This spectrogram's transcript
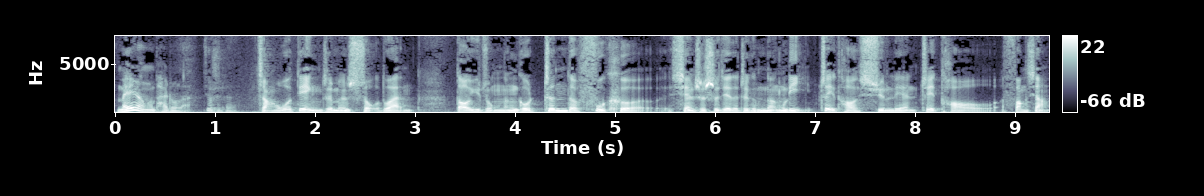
没人能拍出来。就是掌握电影这门手段。到一种能够真的复刻现实世界的这个能力，这套训练、这套方向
